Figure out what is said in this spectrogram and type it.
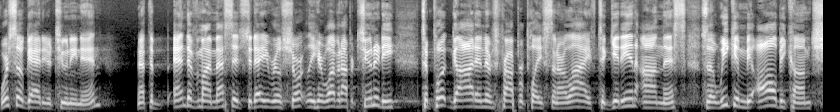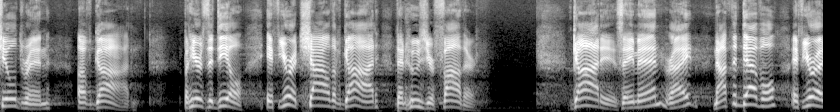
We're so glad you're tuning in. And at the end of my message today, real shortly here, we'll have an opportunity to put God in his proper place in our life, to get in on this so that we can be, all become children of God. But here's the deal if you're a child of God, then who's your father? God is, amen, right? Not the devil. If you're a,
